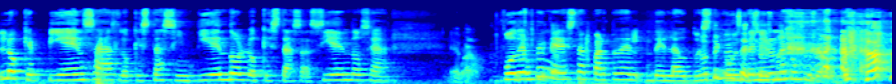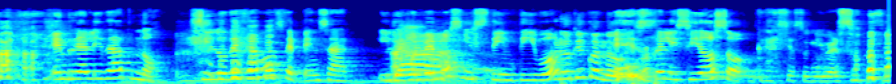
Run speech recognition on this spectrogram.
lo que piensas, lo que estás sintiendo, lo que estás haciendo, o sea, eh, poder tener esta parte del, del No autoestima. tengan sexo, tener es muy una- complicado. en realidad no. Si lo dejamos de pensar y lo volvemos instintivo, Creo que cuando... es delicioso. Gracias, universo. Sí,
